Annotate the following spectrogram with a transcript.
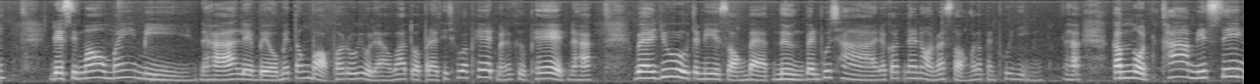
2เดซิมอลไม่มีนะคะเลเบลไม่ต้องบอกเพราะรู้อยู่แล้วว่าตัวแปรที่ชื่อว่าเพศมันก็คือเพศนะคะ value จะมี 2 แบบ 1 เป็นผู้ชาย แล้วก็แน่นอนว่า 2 ก็ต้องเป็นผู้หญิงนะคะกำหนดค่า missing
